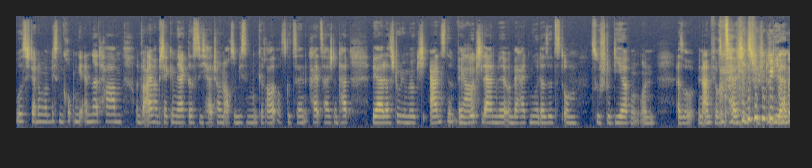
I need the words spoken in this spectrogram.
wo sich dann nochmal ein bisschen Gruppen geändert haben. Und vor allem habe ich ja halt gemerkt, dass sich halt schon auch so ein bisschen ausgezeichnet hat, wer das Studium wirklich ernst nimmt, wer ja. wirklich lernen will und wer halt nur da sitzt, um zu studieren und also in Anführungszeichen zu studieren.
